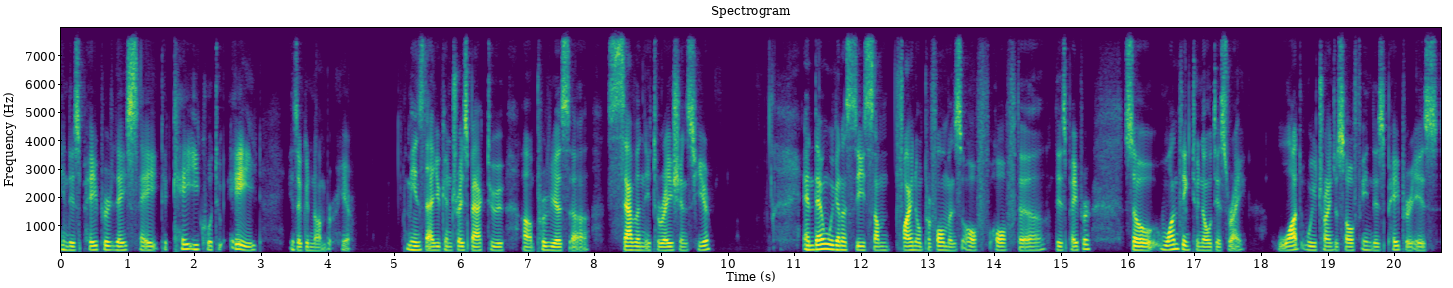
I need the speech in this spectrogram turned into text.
in this paper, they say the k equal to 8 is a good number here. It means that you can trace back to uh, previous uh, seven iterations here. And then we're gonna see some final performance of, of the this paper. So one thing to notice, right? What we're trying to solve in this paper is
